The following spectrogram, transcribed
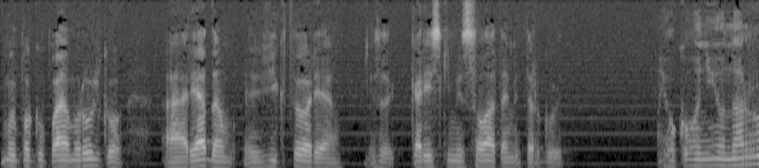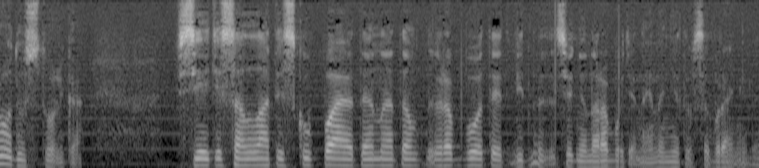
Мы покупаем рульку, а рядом Виктория корейскими салатами торгует. И около нее народу столько. Все эти салаты скупают, и она там работает. Видно, сегодня на работе, наверное, нету в собрании. Да?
